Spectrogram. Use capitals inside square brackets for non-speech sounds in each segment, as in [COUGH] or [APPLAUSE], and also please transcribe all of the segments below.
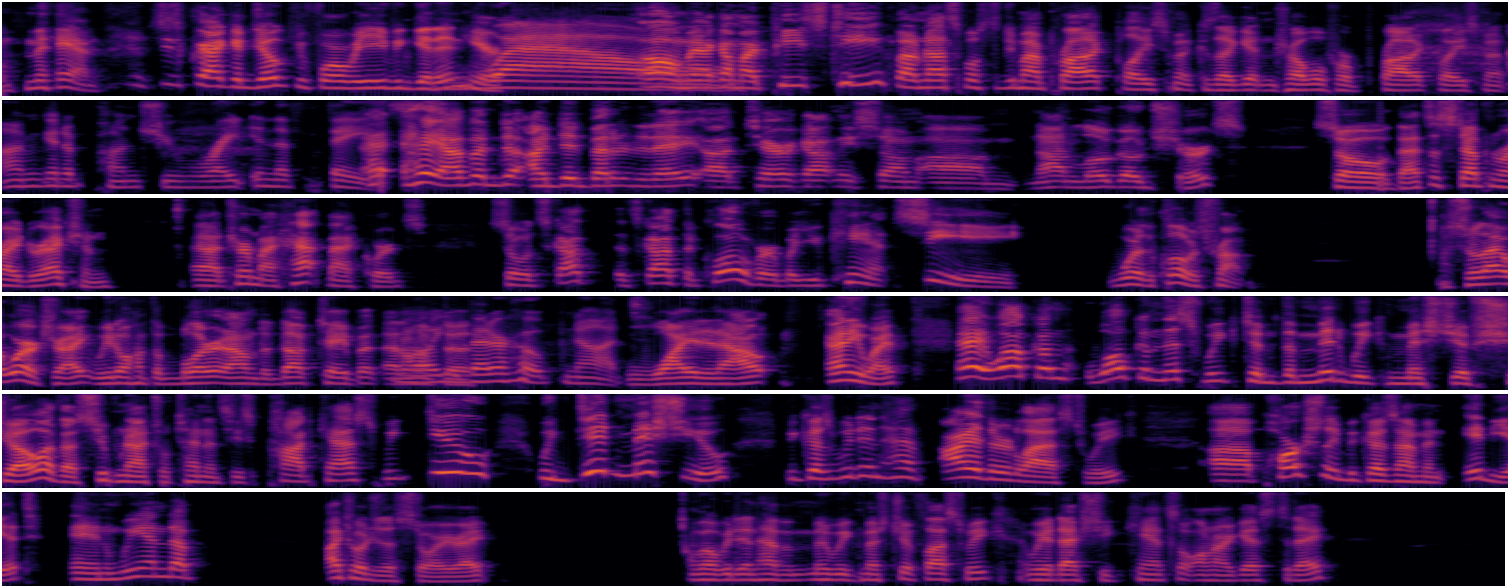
Oh man, she's cracking jokes before we even get in here. Wow. Oh man, I got my peace tea, but I'm not supposed to do my product placement because I get in trouble for product placement. I'm gonna punch you right in the face. Hey, I've been I did better today. Uh, Tara got me some um, non-logoed shirts, so that's a step in the right direction. And I turned my hat backwards, so it's got it's got the clover, but you can't see where the clover's from. So that works, right? We don't have to blur it out to duct tape it. I don't well, have you better hope not. white it out. Anyway, hey, welcome, welcome this week to the midweek mischief show of the Supernatural Tendencies podcast. We do, we did miss you because we didn't have either last week. Uh, partially because I'm an idiot, and we end up. I told you the story, right? Well, we didn't have a midweek mischief last week. and We had to actually cancel on our guest today.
